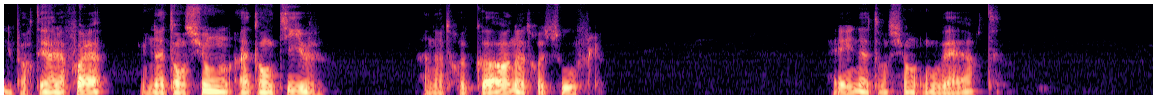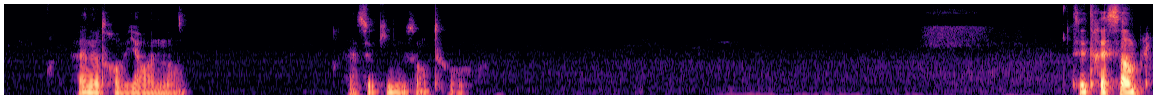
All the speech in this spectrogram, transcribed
Il porter à la fois une attention attentive à notre corps, notre souffle, et une attention ouverte à notre environnement, à ce qui nous entoure. C'est très simple.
